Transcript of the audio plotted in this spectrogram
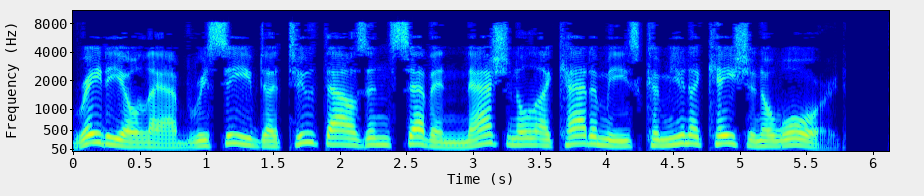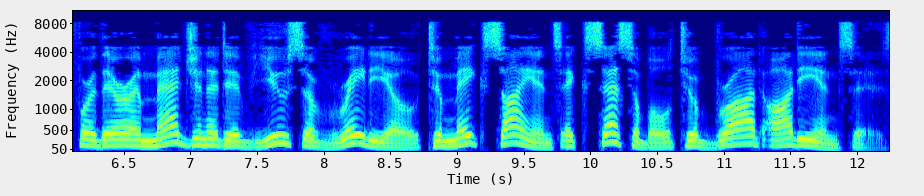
Radiolab received a 2007 National Academies Communication Award for their imaginative use of radio to make science accessible to broad audiences.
